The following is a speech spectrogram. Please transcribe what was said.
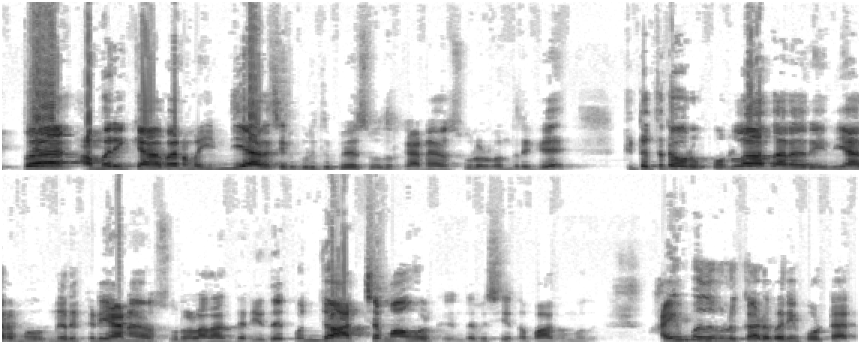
இப்போ அமெரிக்காவை நம்ம இந்திய அரசியல் குறித்து பேசுவதற்கான சூழல் வந்திருக்கு. கிட்டத்தட்ட ஒரு பொருளாதார ரீதியாக ரொம்ப ஒரு நெருக்கடியான சூழலாக தான் தெரியுது. கொஞ்சம் அச்சமாகவும் இருக்குது இந்த விஷயத்தை பார்க்கும்போது. ஐம்பது விழுக்காடு வரி போட்டார்.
